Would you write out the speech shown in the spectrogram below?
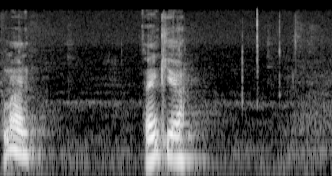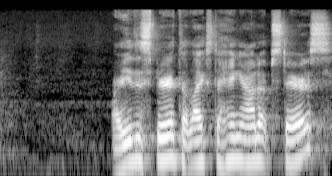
Come on. Thank you. Are you the spirit that likes to hang out upstairs?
